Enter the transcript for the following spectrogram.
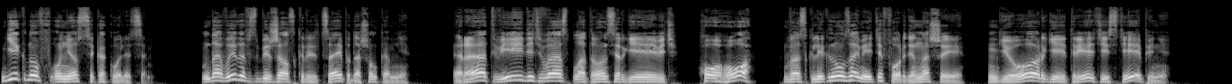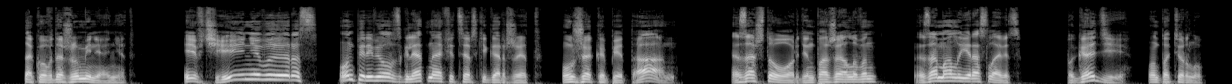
Гикнув, унесся к околице. Давыдов сбежал с крыльца и подошел ко мне. «Рад видеть вас, Платон Сергеевич!» «Ого!» — воскликнул, заметив орден на шее. «Георгий третьей степени!» «Такого даже у меня нет». «И в чине вырос!» Он перевел взгляд на офицерский горжет. «Уже капитан!» «За что орден пожалован?» «За малый Ярославец». «Погоди», — он потер лоб.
